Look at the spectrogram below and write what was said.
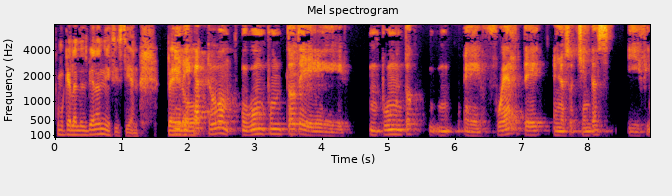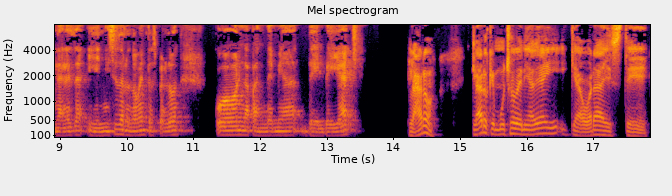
como que las lesbianas ni existían. Pero Y deja tú, hubo un punto de, un punto mm, eh, fuerte en los ochentas y finales de, y inicios de los noventas, perdón, con la pandemia del VIH. Claro, claro que mucho venía de ahí y que ahora, este,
